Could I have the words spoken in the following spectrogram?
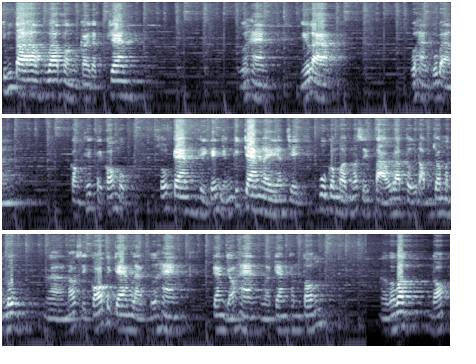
Chúng ta qua phần cài đặt trang cửa hàng nghĩa là cửa hàng của bạn cần thiết phải có một số trang thì cái những cái trang này anh chị WooCommerce nó sẽ tạo ra tự động cho mình luôn. À, nó sẽ có cái trang là cửa hàng trang giỏ hàng và trang thanh toán. À, vân vân. Đó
